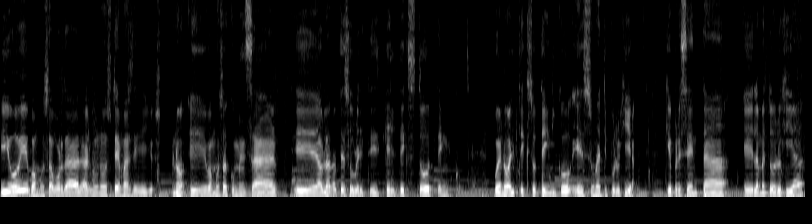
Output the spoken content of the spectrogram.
y hoy vamos a abordar algunos temas de ellos. Bueno, eh, vamos a comenzar eh, hablándote sobre el, texto técnico. Bueno, el texto técnico es una tipología que presenta eh, la metodología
